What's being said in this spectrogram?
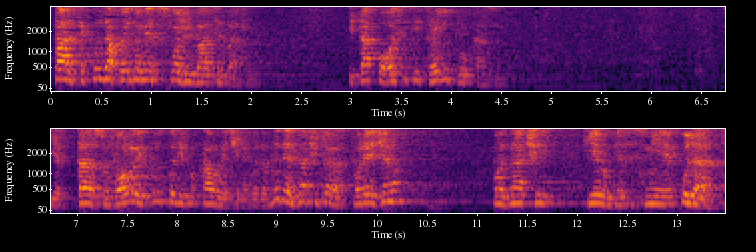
par sekunda po jednom mjestu složi 20 batija. I tako osjeti troduplu kaznu. Jer tada su bolovi kudi kao veći, nego da bude znači to raspoređeno po znači tijelu gdje se smije udarati.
